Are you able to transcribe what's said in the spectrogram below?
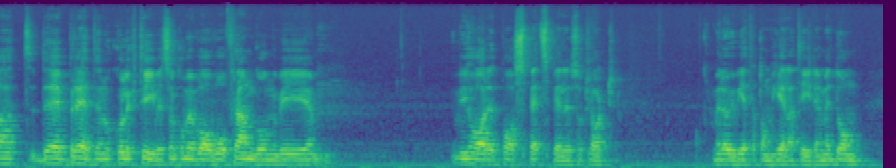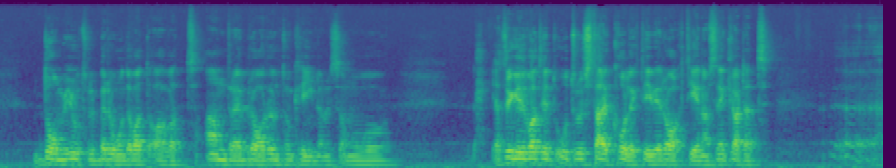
att det är bredden och kollektivet som kommer vara vår framgång. Vi, vi har ett par spetsspelare såklart. Men det har vi vetat om hela tiden. Men de, de är ju otroligt beroende av att, av att andra är bra runt omkring dem. Liksom. Och jag tycker det var ett otroligt starkt kollektiv rakt igenom. Sen är det klart att eh,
